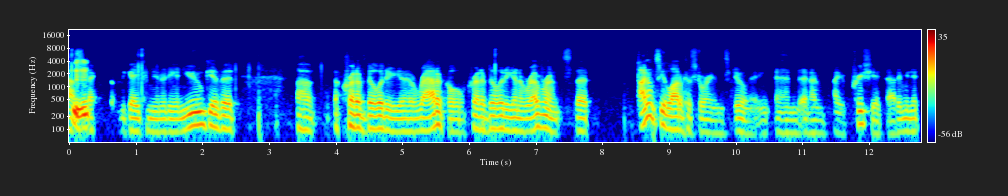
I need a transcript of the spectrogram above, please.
mm-hmm. aspects mm-hmm. of the gay community, and you give it uh, a credibility, a radical credibility, and a reverence that I don't see a lot of historians doing, and and I, I appreciate that. I mean. It,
